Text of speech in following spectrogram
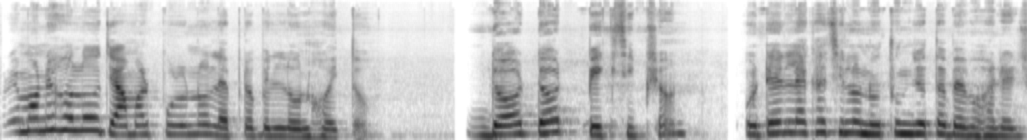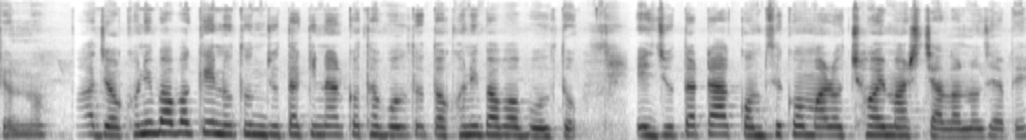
পরে মনে হলো যে আমার পুরনো ল্যাপটপের লোন হয়তো। Dot dot prescription. ওটার লেখা ছিল নতুন জুতা ব্যবহারের জন্য। মা যখনই বাবাকে নতুন জুতা কেনার কথা বলতো, তখনই বাবা বলতো, এই জুতাটা কমসে কম আরও ছয় মাস চালানো যাবে।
